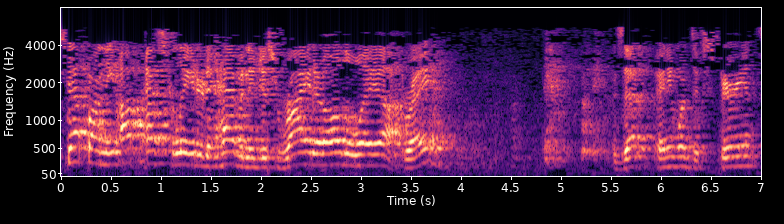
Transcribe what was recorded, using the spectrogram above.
step on the up escalator to heaven and just ride it all the way up, right? Is that anyone's experience?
